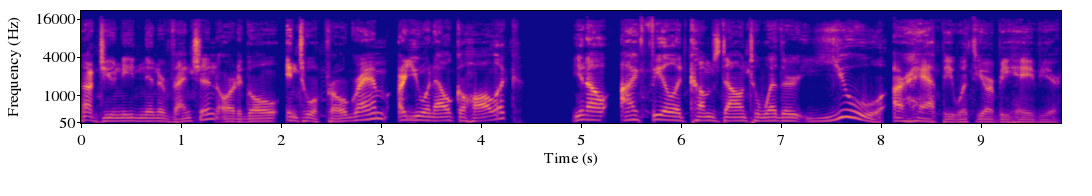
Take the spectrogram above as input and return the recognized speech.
Now, do you need an intervention or to go into a program? Are you an alcoholic? You know, I feel it comes down to whether you are happy with your behavior.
